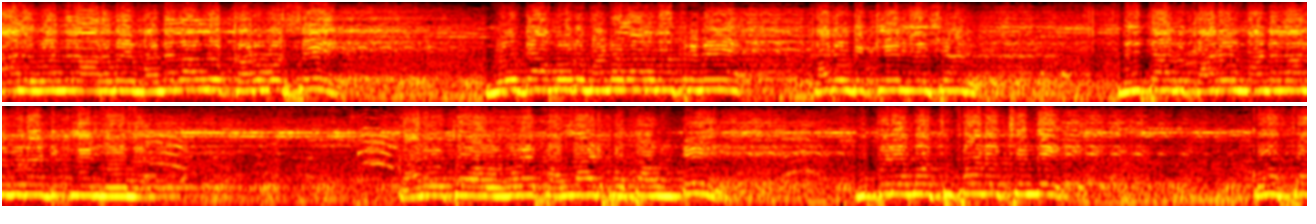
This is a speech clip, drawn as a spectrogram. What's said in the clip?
నాలుగు వందల అరవై మండలాల్లో కరువు వస్తే నూట మూడు మండలాలు మాత్రమే కరువు డిక్లేర్ చేశారు. మిగతావి కరువు మండలాలు కూడా డిక్లేర్ చేయలే. కరువుతో ఒకవైపు అల్లాడిపోతా ఉంటే ఇప్పుడేమో తుఫాన్ వచ్చింది. కోస్తా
